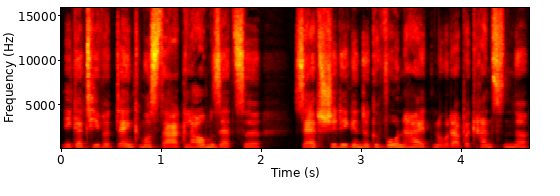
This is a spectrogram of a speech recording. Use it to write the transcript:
Negative Denkmuster, Glaubenssätze, selbstschädigende Gewohnheiten oder begrenzende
